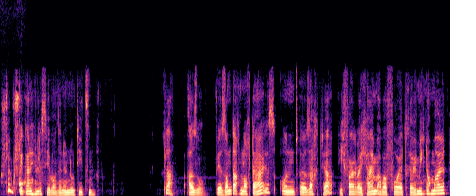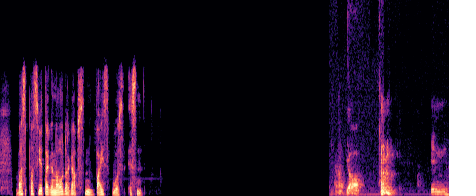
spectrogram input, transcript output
Stimmt, steht gar nicht in der Liste hier bei uns in den Notizen. Klar, also wer Sonntag noch da ist und äh, sagt, ja, ich fahre gleich heim, aber vorher treffe ich mich nochmal, was passiert da genau? Da gab es ein Weißwurstessen. Ja, in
